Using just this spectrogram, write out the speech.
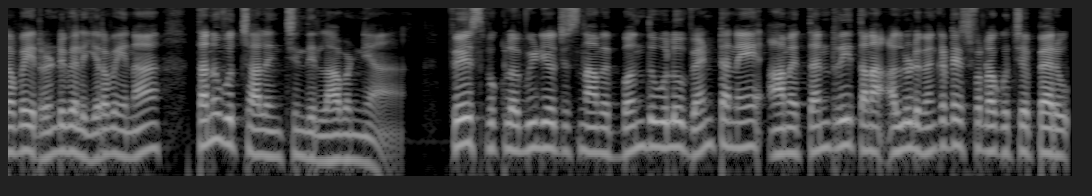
ఇరవై రెండు వేల ఇరవైన తనువు చాలించింది లావణ్య. ఫేస్బుక్లో వీడియో చూసిన ఆమె బంధువులు వెంటనే ఆమె తండ్రి తన అల్లుడు వెంకటేశ్వరరావుకు చెప్పారు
